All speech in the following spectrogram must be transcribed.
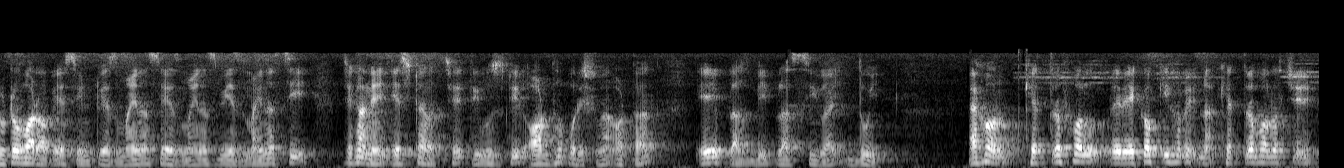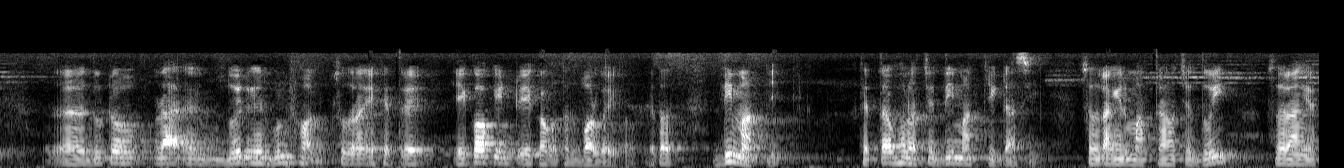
root over of S into S minus A S minus B S minus C যেখানে এসটা হচ্ছে ত্রিভুজটির অর্ধ পরিসীমা, অর্থাৎ A plus B plus C by দুই। এখন ক্ষেত্রফল এর একক কী হবে? না, ক্ষেত্রফল হচ্ছে দুটো দৈর্ঘ্যের গুণফল, সুতরাং এক্ষেত্রে একক ইন্টু একক, অর্থাৎ বর্গ একক। অর্থাৎ দ্বিমাত্রিক। ক্ষেত্রফল হচ্ছে দ্বিমাত্রিক রাশি। সুতরাং এর মাত্রা হচ্ছে দুই। সুতরাং এর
